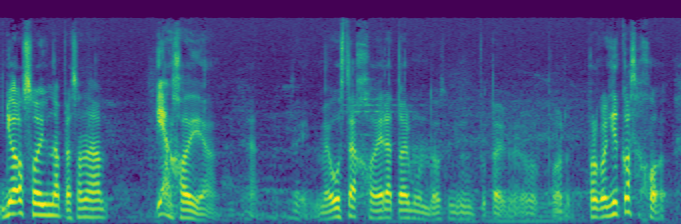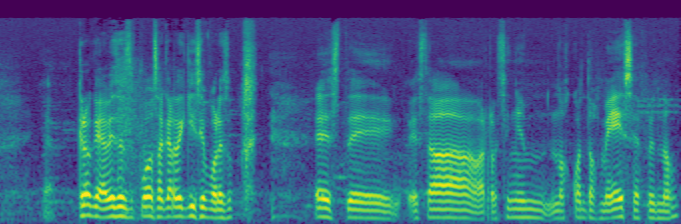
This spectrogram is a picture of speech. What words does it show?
yo soy una persona bien jodida. me gusta joder a todo el mundo. Por, cualquier cosa jodo. Creo que a veces puedo sacar de quicio por eso. Este, estaba recién en unos cuantos meses, pues, ¿no?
